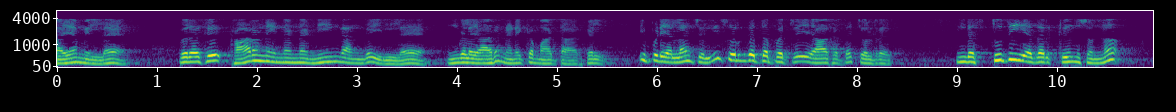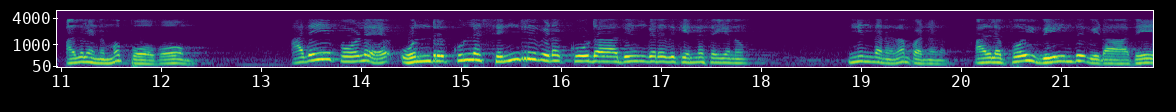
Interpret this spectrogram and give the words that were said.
பயம் இல்லை. பிறகு காரணம் என்னன்னா நீங்க அங்க இல்லை உங்களை யாரும் நினைக்க மாட்டார்கள். இப்படி எல்லாம் சொல்லி சொர்க்கத்தை பற்றி யாகத்தை சொல்றது இந்த ஸ்துதி எதற்குன்னு சொன்னா அதுல நம்ம போவோம். அதே போல ஒன்றுக்குள்ள சென்று விடக்கூடாதுங்கிறதுக்கு என்ன செய்யணும்? நிந்தனை தான் பண்ணணும். அதுல போய் வீழ்ந்து விடாதே.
